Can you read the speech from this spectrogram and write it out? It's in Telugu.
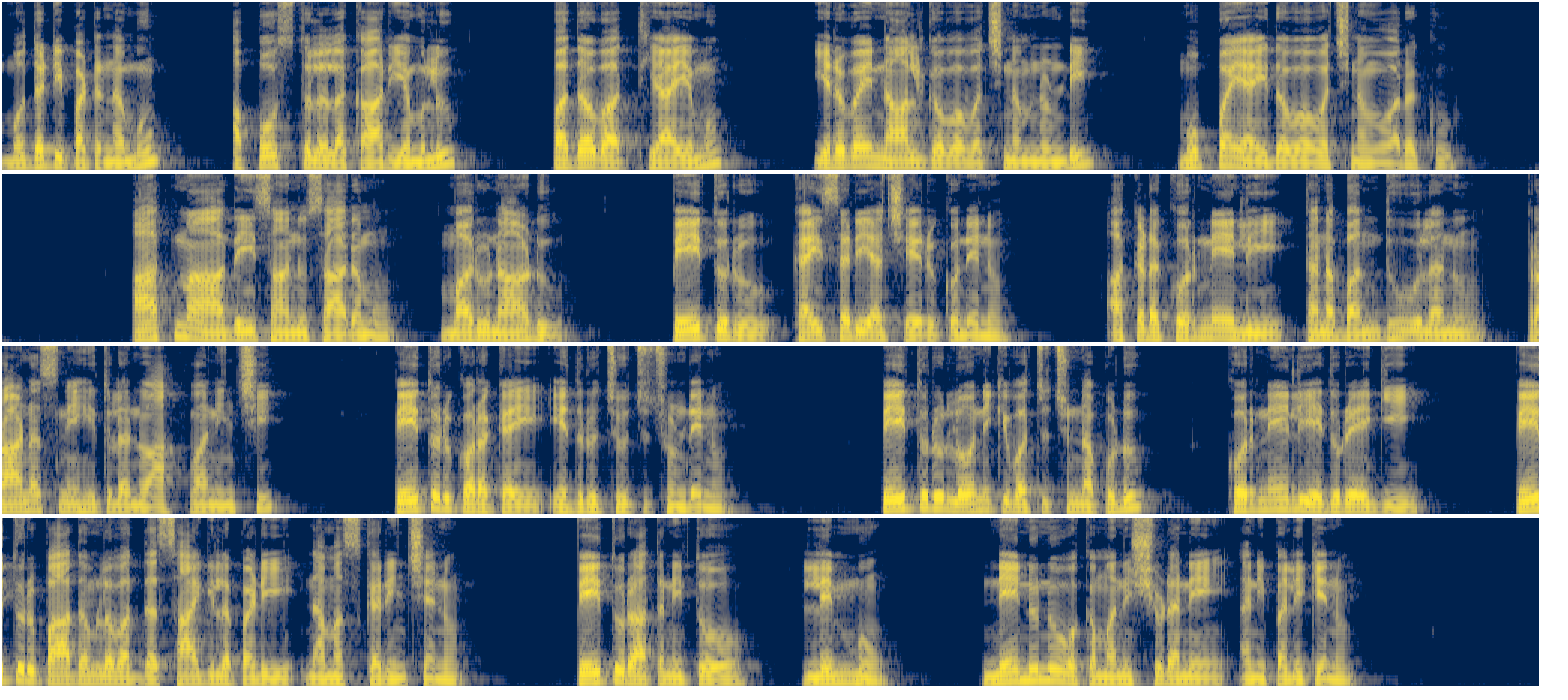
మొదటి పట్టణము అపోస్తుల కార్యములు పదవ అధ్యాయము ఇరవై నాలుగవ వచనం నుండి ముప్పై ఐదవ వచనం వరకు. ఆత్మ ఆదేశానుసారము మరునాడు పేతురు కైసరియా చేరుకొనెను. అక్కడ కొర్నేలి తన బంధువులను ప్రాణ స్నేహితులను ఆహ్వానించి పేతురు కొరకై ఎదురుచూచుచుండెను. పేతురు లోనికి వచ్చుచున్నప్పుడు కొర్నేలి ఎదురేగి పేతురు పాదముల వద్ద సాగిలపడి నమస్కరించెను. పేతురు అతనితో లెమ్ము నేనును ఒక మనుష్యుడనే అని పలికెను.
